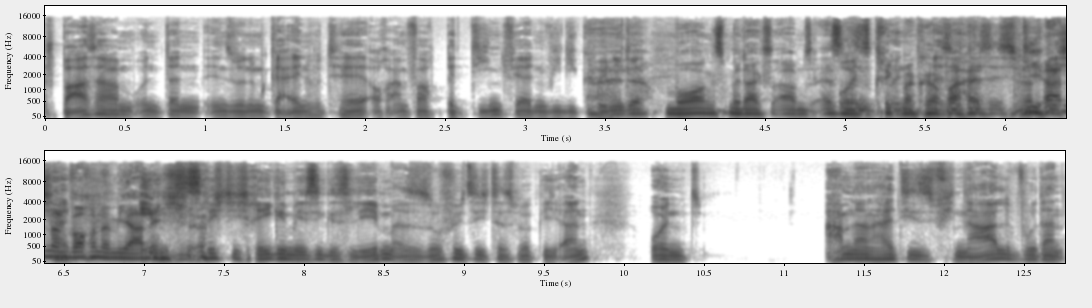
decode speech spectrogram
Spaß haben und dann in so einem geilen Hotel auch einfach bedient werden wie die Könige. Alter, morgens, mittags, abends essen, das kriegt mein Körper also das halt ist die anderen halt Wochen im Jahr nicht. dieses richtig regelmäßiges Leben, also so fühlt sich das wirklich an. Und haben dann halt dieses Finale, wo dann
